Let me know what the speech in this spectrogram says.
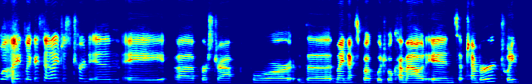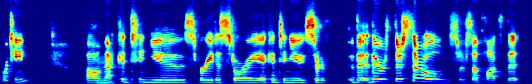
Well, I like I said, I just turned in a uh, first draft for the my next book, which will come out in September 2014. Um, mm-hmm. That continues Farideh's story. It continues sort of the, there's there's several sort of subplots that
